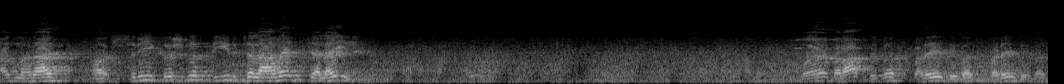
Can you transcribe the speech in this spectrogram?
अब महाराज श्री कृष्ण तीर चलावे चलाई नहीं। बड़े बड़ा दिवस बड़े दिवस बड़े दिवस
